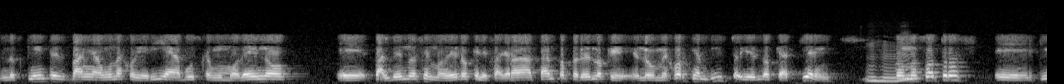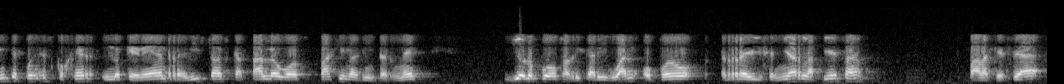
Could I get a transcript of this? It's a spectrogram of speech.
los clientes van a una joyería, buscan un modelo, eh, tal vez no es el modelo que les agrada tanto, pero es lo que lo mejor que han visto y es lo que adquieren. Con nosotros eh, el cliente puede escoger lo que vean revistas, catálogos, páginas de internet. Yo lo puedo fabricar igual o puedo rediseñar la pieza para que sea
